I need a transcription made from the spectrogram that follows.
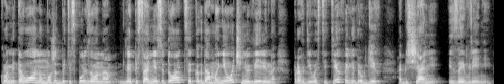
Кроме того, оно может быть использовано для описания ситуации, когда мы не очень уверены в правдивости тех или других обещаний и заявлений.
